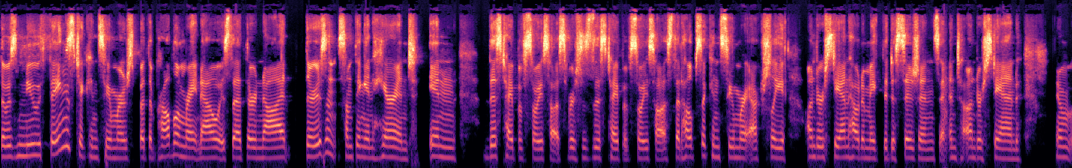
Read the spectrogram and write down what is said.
those new things to consumers. But the problem right now is that they're not there isn't something inherent in this type of soy sauce versus this type of soy sauce that helps a consumer actually understand how to make the decisions and to understand you know,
